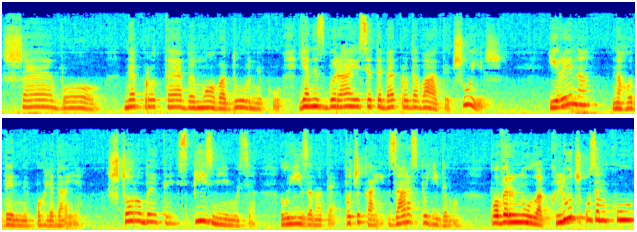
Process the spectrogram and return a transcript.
Шево, не про тебе мова, дурнику. Я не збираюся тебе продавати. Чуєш? Ірина на годинник поглядає. Що робити? Спізнюємося. Луїза на те. Почекай, зараз поїдемо. Повернула ключ у замку,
